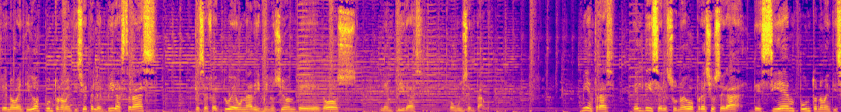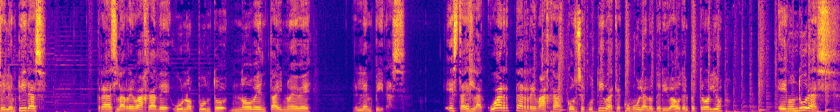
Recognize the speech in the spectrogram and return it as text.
de 92.97 lempiras tras que se efectúe una disminución de 2 lempiras con un centavo. Mientras, el diésel, su nuevo precio será de 100.96 lempiras, tras la rebaja de 1.99 lempiras. Esta es la cuarta rebaja consecutiva que acumulan los derivados del petróleo en Honduras,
